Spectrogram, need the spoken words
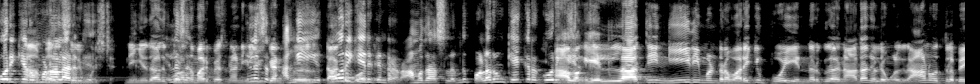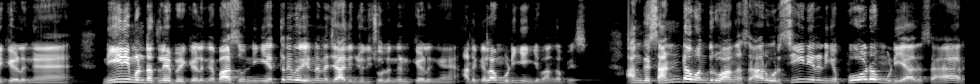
கோரிக்கை ரொம்ப நாளா இருக்கு. நீங்க ஏதாவது குழந்தை. மாதிரி பேசினா நீங்க கோரிக்கை இருக்கின்ற ராமதாஸ்ல இருந்து பலரும் கேட்கிற கோரிக்கை அவங்க. எல்லாத்தையும் நீதிமன்றம் வரைக்கும் போய் என்ன இருக்குதோ நான் தான் சொல்ல உங்களுக்கு ராணுவத்துல போய் கேளுங்க. நீதிமன்றத்திலே போய் கேளுங்க. பாஸ் நீங்க எத்தனை பேர் என்னென்ன ஜாதின்னு சொல்லி சொல்லுங்கன்னு கேளுங்க. அதுக்கெல்லாம் முடிங்க இங்க வாங்க பேசு. அங்க சண்டை வந்துருவாங்க சார். ஒரு சீனியரை நீங்க போட முடியாது சார்.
